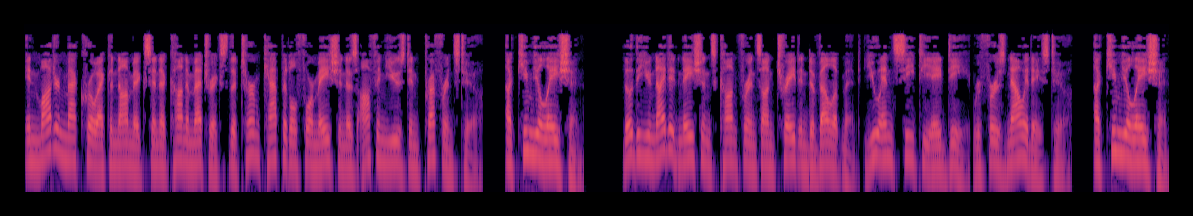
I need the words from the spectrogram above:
In modern macroeconomics and econometrics the term capital formation is often used in preference to accumulation, though the United Nations Conference on Trade and Development refers nowadays to accumulation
